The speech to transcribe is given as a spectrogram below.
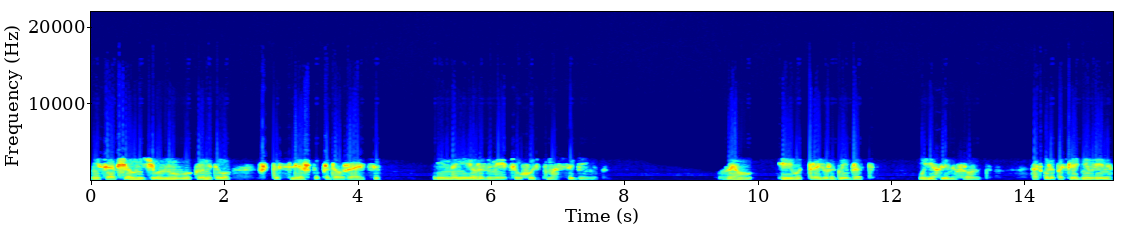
не сообщал ничего нового, кроме того, что слежка продолжается, и на нее, разумеется, уходит масса денег. Вэлл и его троюродный брат уехали на фронт, откуда последнее время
